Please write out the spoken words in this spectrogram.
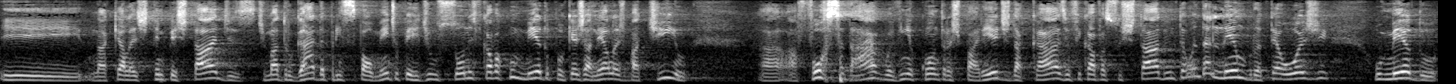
e naquelas tempestades, de madrugada principalmente, eu perdi o sono e ficava com medo, porque as janelas batiam a, a, força da água vinha contra as paredes da casa, eu ficava assustado. Então, ainda lembro até hoje o medo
